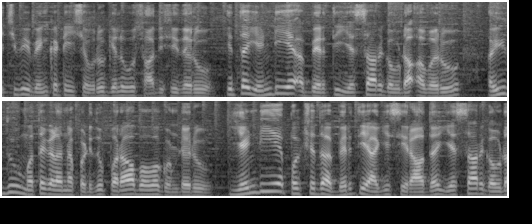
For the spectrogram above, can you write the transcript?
ಎಚ್ ವಿ ವೆಂಕಟೇಶ್ ಅವರು ಗೆಲುವು ಸಾಧಿಸಿದರು. ಇತ್ತ ಎನ್ಡಿಎ ಅಭ್ಯರ್ಥಿ ಎಸ್ಆರ್ ಗೌಡ ಅವರು ಐದು ಮತಗಳನ್ನು ಪಡೆದು ಪರಾಭವಗೊಂಡರು. ಎನ್ಡಿಎ ಪಕ್ಷದ ಅಭ್ಯರ್ಥಿಯಾಗಿ ಸಿರಾದ ಎಸ್ಆರ್ ಗೌಡ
